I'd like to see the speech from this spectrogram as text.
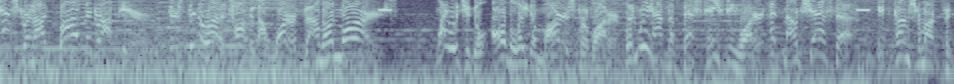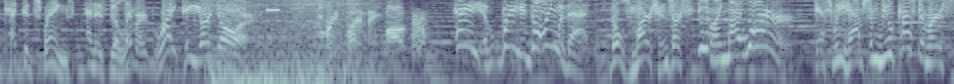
Astronaut Bob the Drop here. There's been a lot of talk about water found on Mars. Why would you go all the way to Mars for water when we have the best tasting water at Mount Shasta? It comes from our protected springs and is delivered right to your door. Great landing, Bob. Hey, where are you going with that? Those Martians are stealing my water. Guess we have some new customers.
